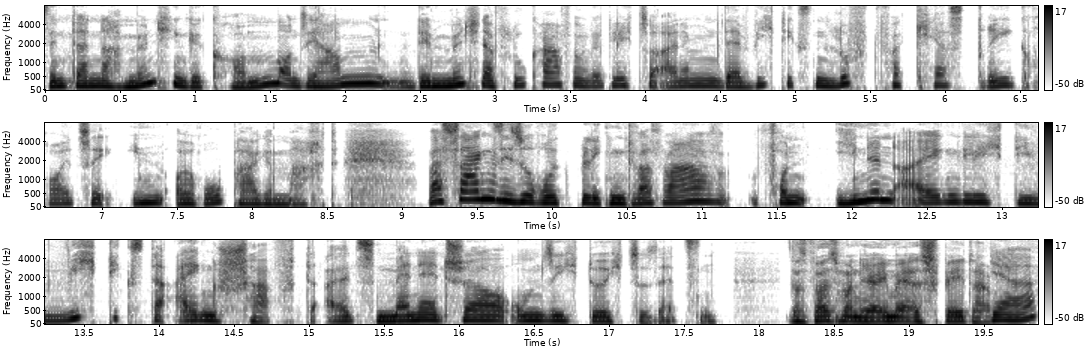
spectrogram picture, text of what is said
sind dann nach München gekommen und sie haben den Münchner Flughafen wirklich zu einem der wichtigsten Luftverkehrsdrehkreuze in Europa gemacht. Was sagen Sie so rückblickend? Was war von Ihnen eigentlich die wichtigste Eigenschaft als Manager, um sich durchzusetzen? Das weiß man ja immer erst später. Ja.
